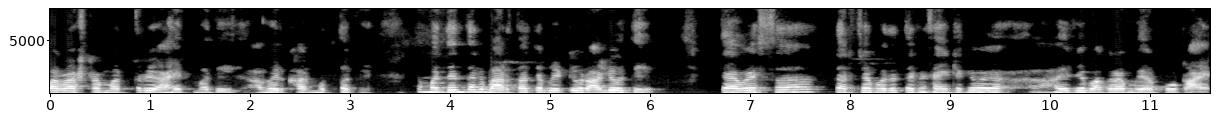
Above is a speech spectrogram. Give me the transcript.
परराष्ट्र मंत्री आहेत मध्ये आमिर खान मुत्तकी तर मध्यंतरी भारताच्या भेटीवर आले होते. त्यावेळेस चर्चेमध्ये त्यांनी सांगितलं की हे जे बगराम एअरपोर्ट आहे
